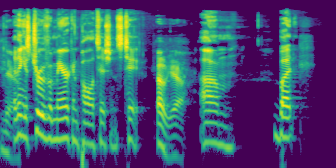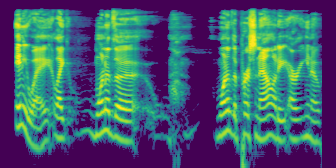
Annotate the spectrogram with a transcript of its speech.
Yeah. I think it's true of American politicians too. oh yeah. Um, But anyway, like one of the one of the personality or you know,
